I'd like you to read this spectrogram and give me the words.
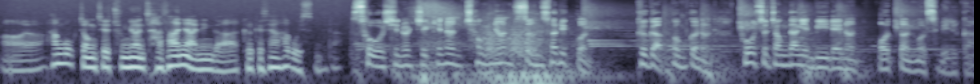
어, 한국 정치의 중요한 자산이 아닌가 그렇게 생각하고 있습니다. 소신을 지키는 청년 쓴소리꾼. 그가 꿈꾸는 보수 정당의 미래는 어떤 모습일까?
